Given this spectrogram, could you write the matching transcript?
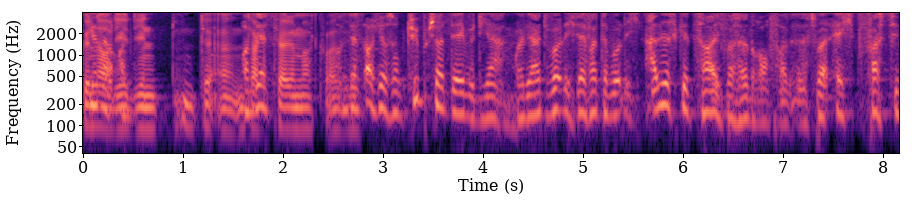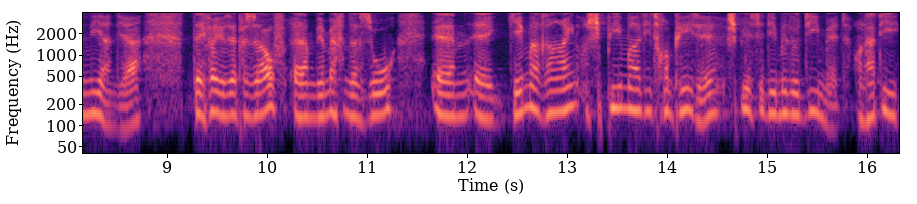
Genau, genau, die, die einen Taktteil macht quasi. Und das ist auch ja so ein typischer David Young, weil der hat wirklich, der hat da wirklich alles gezeigt, was er drauf hatte. Das war echt faszinierend, ja. Der hat gesagt, pass auf, ähm, wir machen das so, ähm, äh, geh mal rein und spiel mal die Trompete, spielst du die Melodie mit. Und hat die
